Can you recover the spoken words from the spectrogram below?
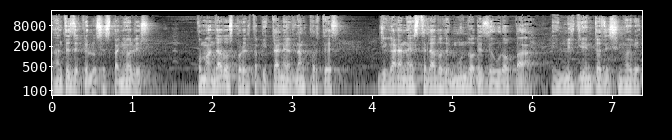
Antes de que los españoles, comandados por el capitán Hernán Cortés, llegaran a este lado del mundo desde Europa en 1519,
